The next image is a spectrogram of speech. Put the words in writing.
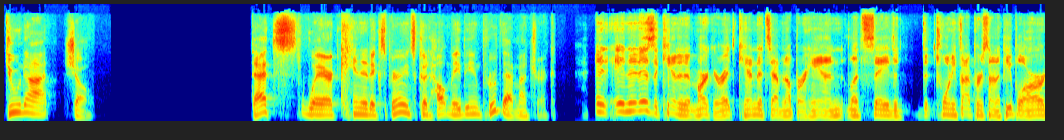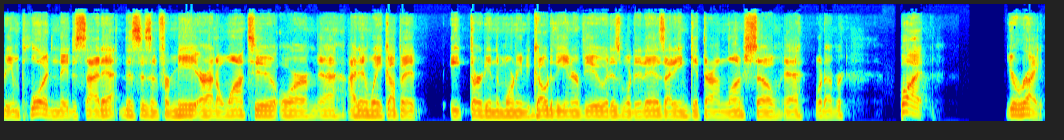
do not show that's where candidate experience could help maybe improve that metric. And, and, it is a candidate market, right? Candidates have an upper hand. Let's say that, 25% of people are already employed and they decide eh, this isn't for me or I don't want to, or eh, I didn't wake up at 8.30 in the morning to go to the interview. It is what it is. I didn't get there on lunch. So yeah, whatever. But you're right.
